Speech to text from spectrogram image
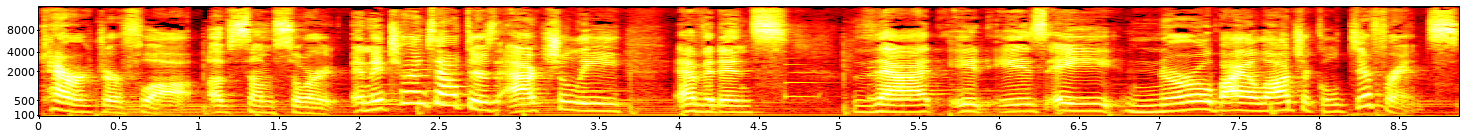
character flaw of some sort. And it turns out there's actually evidence that it is a neurobiological difference.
